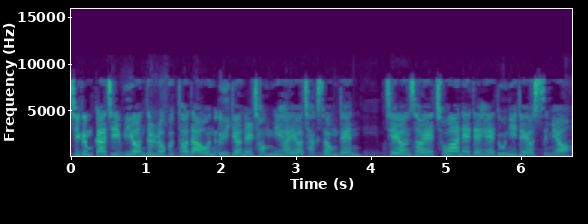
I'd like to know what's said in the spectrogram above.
지금까지 위원들로부터 나온 의견을 정리하여 작성된 제언서의 초안에 대해 논의되었으며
